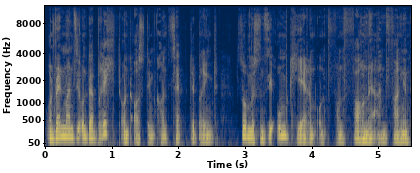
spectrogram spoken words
und wenn man Sie unterbricht und aus dem Konzepte bringt, so müssen Sie umkehren und von vorne anfangen.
